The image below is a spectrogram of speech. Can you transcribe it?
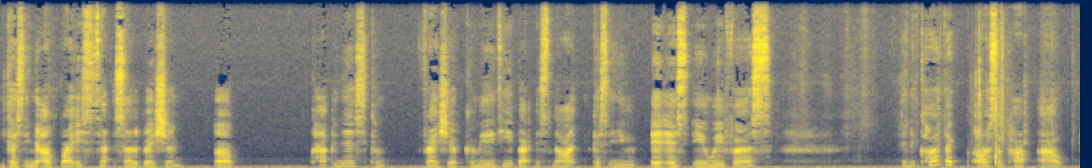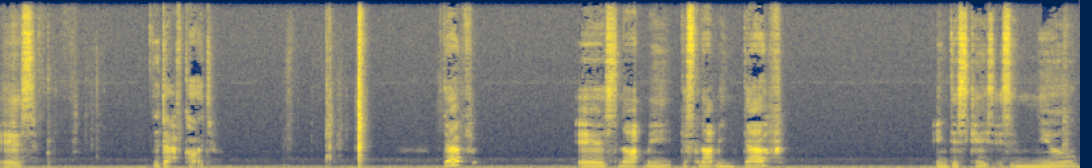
because in the upright is celebration of happiness, com friendship, community, but it's not because it is in reverse. And the card that also popped out is the Death card. Death is not mean does not mean death. In this case, it's a new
